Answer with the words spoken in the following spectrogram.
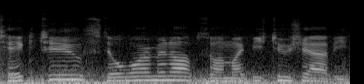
Take two, still warming up, so I might be too shabby.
